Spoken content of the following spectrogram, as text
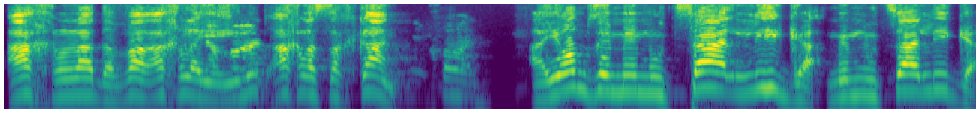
אחלה דבר, אחלה נכון. יעילות, אחלה שחקן. נכון. היום זה ממוצע ליגה, ממוצע ליגה.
